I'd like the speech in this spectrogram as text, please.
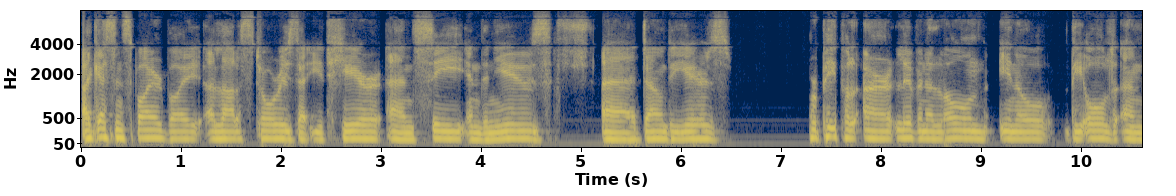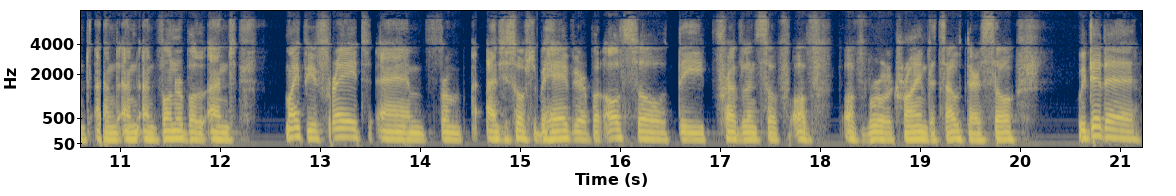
I guess inspired by a lot of stories that you'd hear and see in the news uh, down the years where people are living alone, you know, the old and and and, and vulnerable and might be afraid um, from antisocial behaviour, but also the prevalence of, of, of rural crime that's out there. So we did a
